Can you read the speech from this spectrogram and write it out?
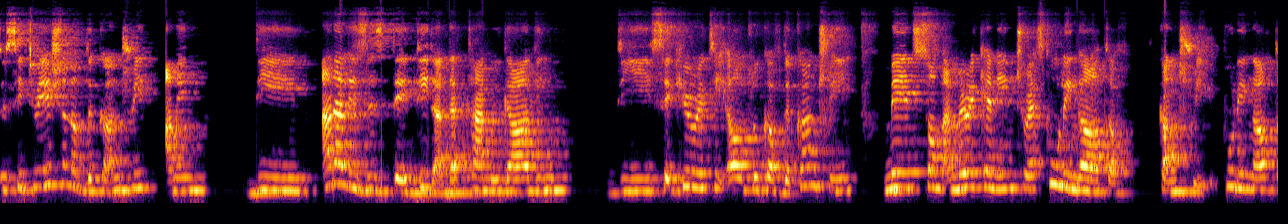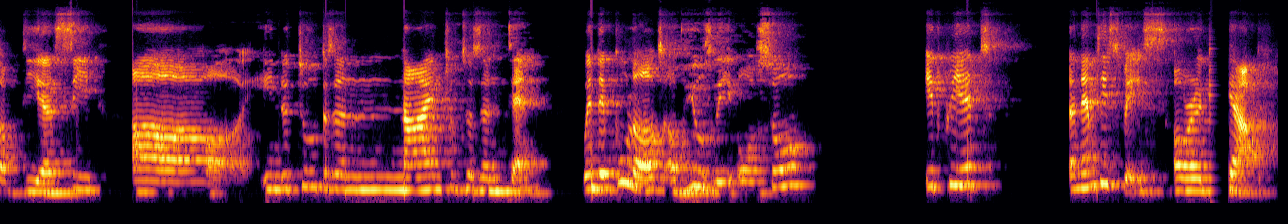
the situation of the country. I mean, the analysis they did at that time regarding the security outlook of the country made some American interest pulling out of country, pulling out of DRC uh, in the 2009 2010 when they pull out obviously also it creates an empty space or a gap.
